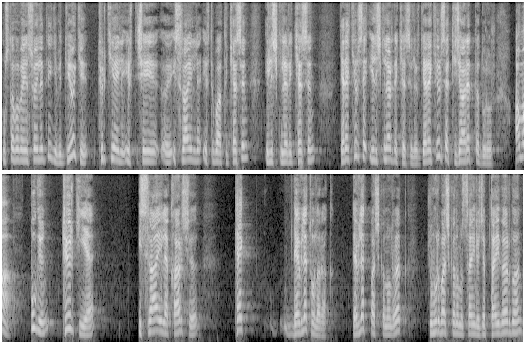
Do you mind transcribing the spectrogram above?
Mustafa Bey'in söylediği gibi diyor ki Türkiye ile şeyi e, İsrail ile irtibatı kesin, ilişkileri kesin. Gerekirse ilişkiler de kesilir. Gerekirse ticaret de durur. Ama bugün Türkiye İsrail'e karşı tek devlet olarak, devlet başkanı olarak Cumhurbaşkanımız Sayın Recep Tayyip Erdoğan,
